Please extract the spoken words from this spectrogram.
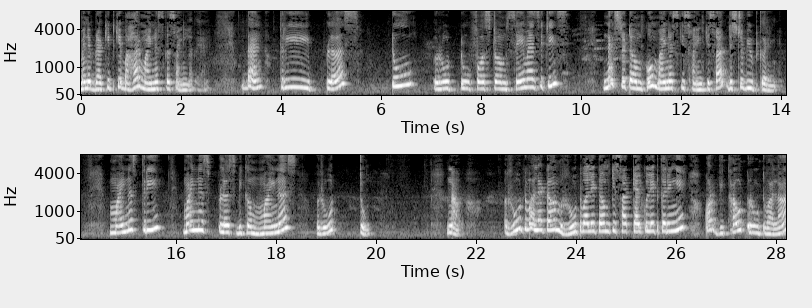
मैंने ब्रैकेट के बाहर माइनस का साइन लगाया है। Then three plus two root two first term same as it is next term को माइनस की साइन के साथ डिस्ट्रीब्यूट करेंगे। Minus three minus plus become minus root two ना रूट वाला टर्म रूट वाले टर्म के साथ कैलकुलेट करेंगे और विथाउट रूट वाला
